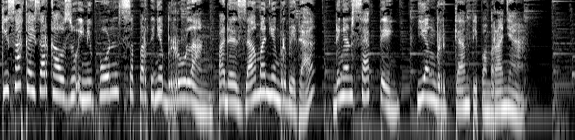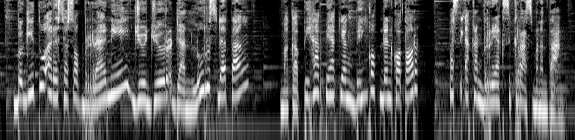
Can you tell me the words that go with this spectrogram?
Kisah Kaisar Kauzu ini pun sepertinya berulang pada zaman yang berbeda dengan setting yang berganti pemerannya. Begitu ada sosok berani, jujur, dan lurus datang, maka pihak-pihak yang bengkok dan kotor pasti akan bereaksi keras menentang.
